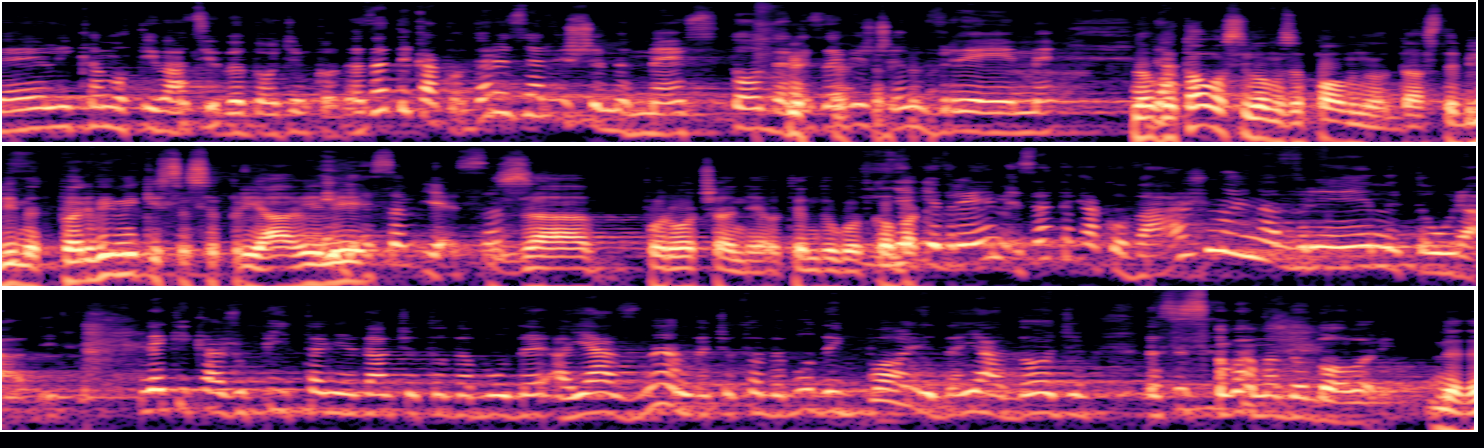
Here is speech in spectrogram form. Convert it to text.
velika motivacija da dođem kod vas. Znate kako, da rezervišem mesto, da rezervišem vreme. No, da... gotovo si bom zapomnil, da ste bili med prvimi, ki ste se prijavili jesam, jesam. za poročanje o tem dogodku. Je, je vreme, znate kako, važno je na vreme to uraditi. Neki kažu pitanje da li će to da bude, a ja znam da će to da bude i bolje da ja dođem, da se sa vama dogovorim. Ne,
